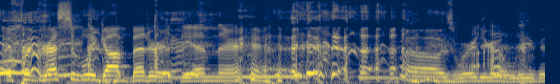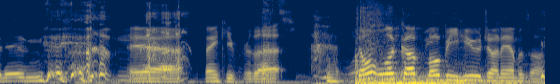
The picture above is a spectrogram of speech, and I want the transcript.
it progressively got better at the end there. oh, I was worried you're gonna leave it in. yeah, thank you for that. Don't look up Moby Huge on Amazon.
